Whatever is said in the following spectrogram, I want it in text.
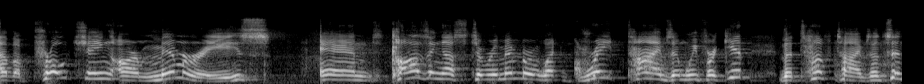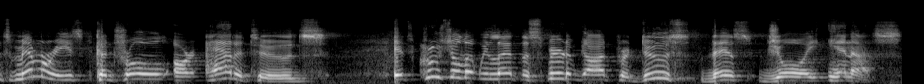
of approaching our memories and causing us to remember what great times, and we forget the tough times. And since memories control our attitudes, it's crucial that we let the Spirit of God produce this joy in us.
